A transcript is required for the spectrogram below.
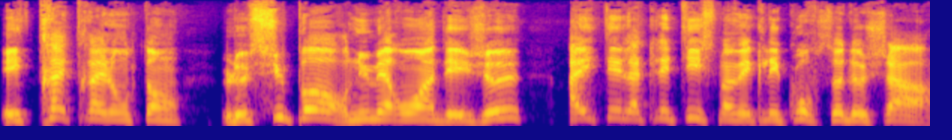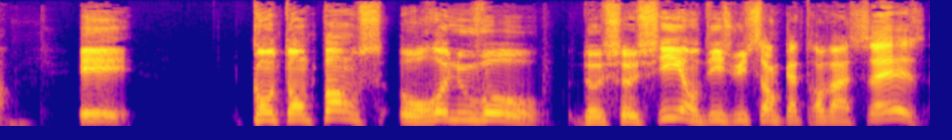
Et très très longtemps, le support numéro un des Jeux a été l'athlétisme avec les courses de chars. Et quand on pense au renouveau de ceux-ci en 1896,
